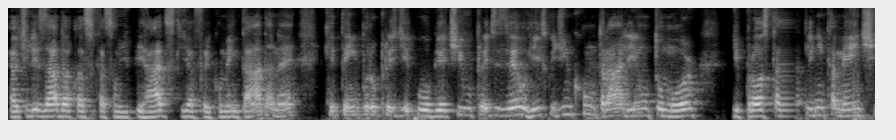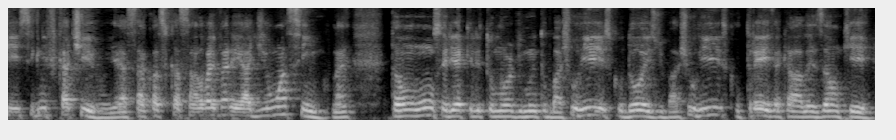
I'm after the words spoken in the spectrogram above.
é utilizada a classificação de PIRADS, que já foi comentada, né, que tem por o objetivo predizer o risco de encontrar ali um tumor de próstata clinicamente significativo. E essa classificação ela vai variar de 1 a 5. Né? Então, 1 seria aquele tumor de muito baixo risco, 2 de baixo risco, 3 aquela lesão que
